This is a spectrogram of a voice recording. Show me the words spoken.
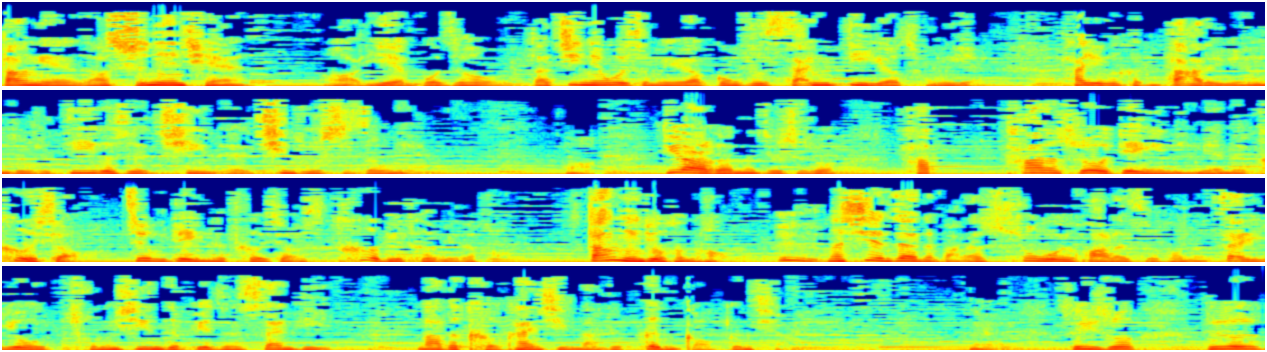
当年啊，十年前啊演过之后，那今年为什么又要功夫三 D 要重演？它有个很大的原因，就是第一个是庆呃庆祝十周年，啊，第二个呢就是说它它的所有电影里面的特效，这部电影的特效是特别特别的好，当年就很好了。嗯，那现在呢，把它数位化了之后呢，再又重新的变成三 D，那的可看性那就更高更强。嗯，所以说，所以说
